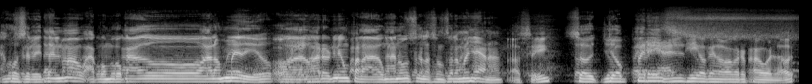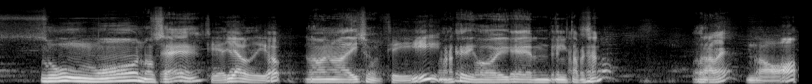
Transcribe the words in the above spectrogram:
José Luis Dalmau ha convocado a los medios o a una reunión para un anuncio a las 11 de la mañana. ¿Ah, sí? So, yo dijo que no va a correr para gobernador. Presumo, no sé. Sí, ella lo dijo. No, no ha dicho. Sí. Bueno, que dijo hoy que, lo está pensando. ¿Otra vez? No,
